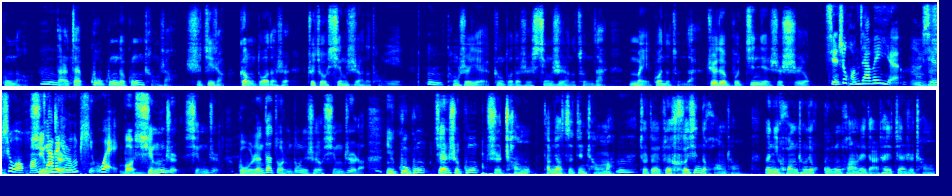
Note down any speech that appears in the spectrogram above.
功能。嗯，但是在故宫的工程上，实际上更多的是追求形式上的统一，嗯同时也更多的是形式上的存在、美观的存在，绝对不仅仅是实用。显示皇家威严啊，嗯显示我皇家的这种品味。不，形制，形制。古人在做什么东西是有形制的。你故宫既然是宫是城，咱们叫紫禁城嘛，嗯，就等于最核心的皇城。那你皇城就故宫皇上这点儿，它既然是城，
